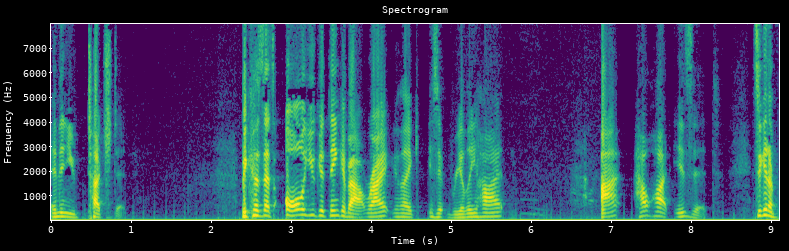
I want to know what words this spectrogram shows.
and then you touched it? Because that's all you could think about, right? You're like, is it really hot? I, how hot is it? Is it going to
